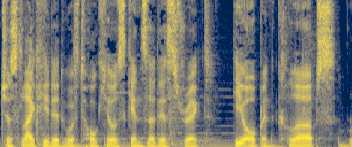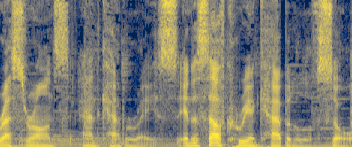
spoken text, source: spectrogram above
Just like he did with Tokyo's Ginza district, he opened clubs, restaurants, and cabarets in the South Korean capital of Seoul,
